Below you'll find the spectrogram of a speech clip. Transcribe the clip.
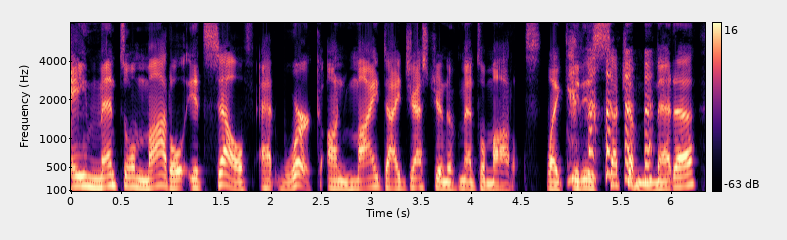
a mental model itself at work on my digestion of mental models like it is such a meta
